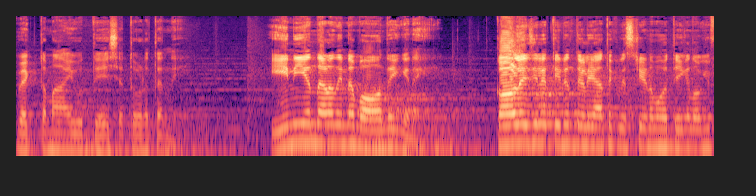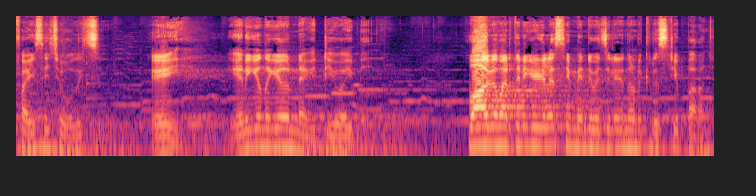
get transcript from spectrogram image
വ്യക്തമായ ഉദ്ദേശത്തോടെ തന്നെ. ഇനി എന്താണ് നിന്റെ ബോധം ഇങ്ങനെ? കോളേജിലെത്തിയിട്ടും തെളിയാത്ത ക്രിസ്റ്റിയുടെ മുഖത്തേക്ക് നോക്കി ഫൈസി ചോദിച്ചു. ഏയ് എനിക്കെന്തൊക്കെയോ നെഗറ്റീവ് വൈബ്. വാഗമരത്തിന് കീഴിലെ സിമെന്റ് വെച്ചിലിരുന്നോട് ക്രിസ്റ്റി പറഞ്ഞു.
